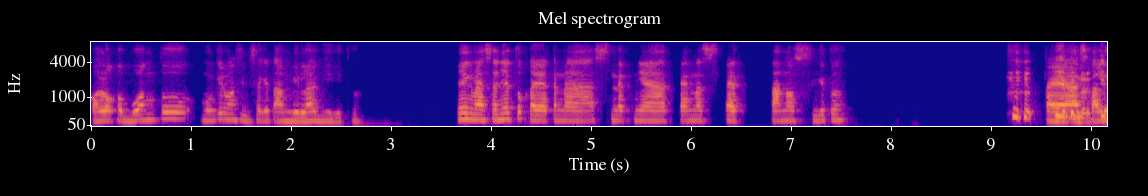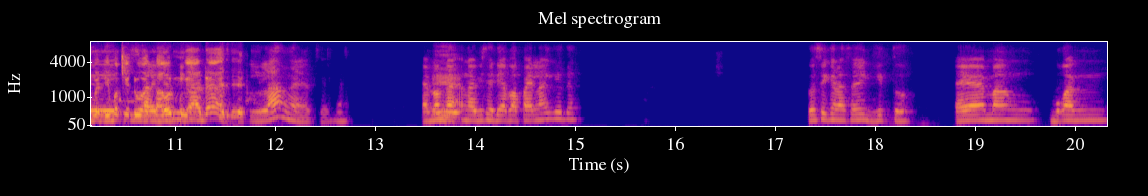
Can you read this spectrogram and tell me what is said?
Kalau kebuang tuh mungkin masih bisa kita ambil lagi gitu. Ini ngerasanya tuh kayak kena snapnya Thanos, eh, Thanos gitu. Iya benar. sekali- Tiba-tiba kayak dua sekali tahun nggak ada aja. Hilang ya itu. Emang Iya. nggak nggak bisa diapa-apain lagi udah. Gue sih ngerasanya gitu. Kayak emang bukan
